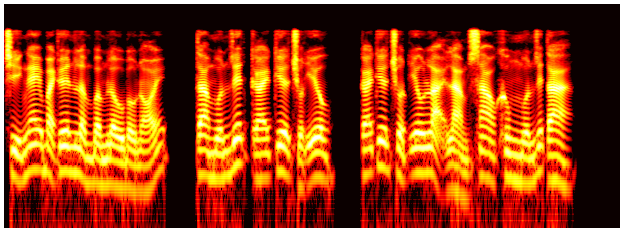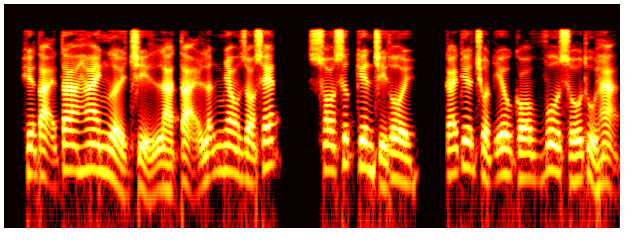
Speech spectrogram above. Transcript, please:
Chỉ nghe Bạch Tuyên lầm bầm lầu bầu nói, ta muốn giết cái kia chuột yêu, cái kia chuột yêu lại làm sao không muốn giết ta. Hiện tại ta hai người chỉ là tại lẫn nhau dò xét, so sức kiên trì thôi, cái kia chuột yêu có vô số thủ hạ,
